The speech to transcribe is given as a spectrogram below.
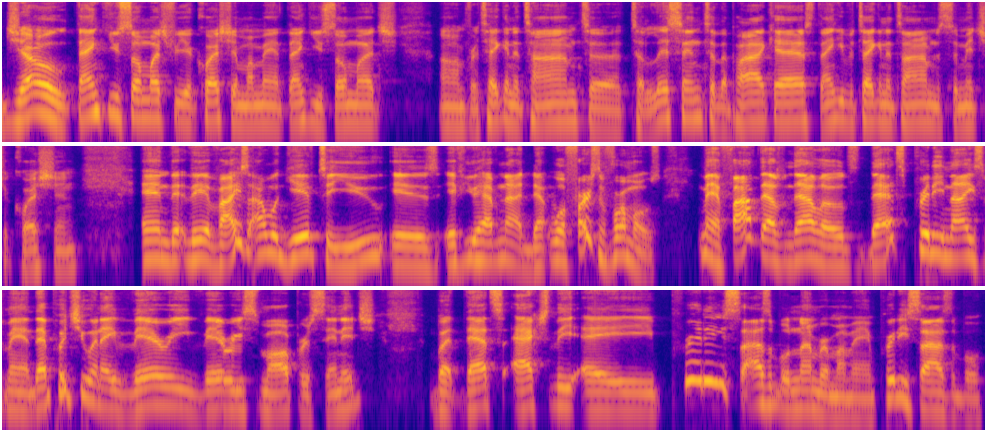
Joe, thank you so much for your question, my man. Thank you so much um, for taking the time to to listen to the podcast. Thank you for taking the time to submit your question. And the, advice I would give to you is if you have not done well, first and foremost, man, five thousand downloads. That's pretty nice, man. That puts you in a very very small percentage, but that's actually a pretty sizable number, my man. Pretty sizable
